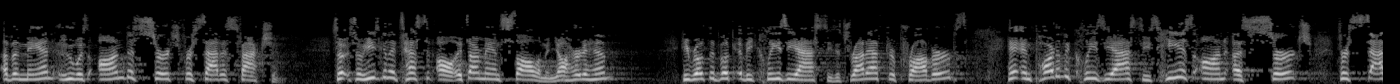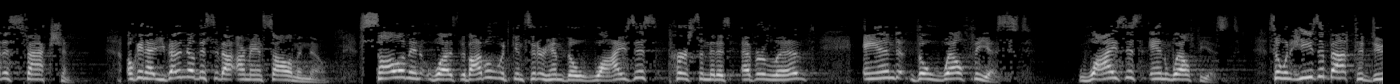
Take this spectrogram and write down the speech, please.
of a man who was on the search for satisfaction. So, so he's going to test it all. It's our man Solomon. Y'all heard of him? He wrote the book of Ecclesiastes. It's right after Proverbs. And part of Ecclesiastes, he is on a search for satisfaction. Okay, now you've got to know this about our man Solomon, though. Solomon was, the Bible would consider him the wisest person that has ever lived and the wealthiest. Wisest and wealthiest. So when he's about to do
